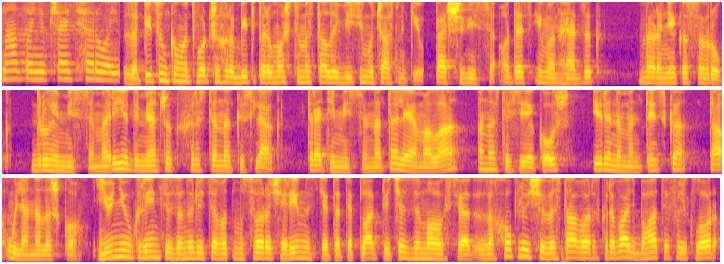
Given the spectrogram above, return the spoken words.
названі в честь героїв. За підсумками творчих робіт переможцями стали вісім учасників. Перше місце отець Іван Гедзик, Вероніка Саврук. Друге місце Марія Дем'янчук, Христина Кисляк. Третє місце Наталія Мала, Анастасія Ковш, Ірина Ментинська та Уляна Лешко. Юні українці занурюються в атмосферу чарівності та тепла під час зимових свят. Захоплюючи вистави розкривають багатий фольклор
